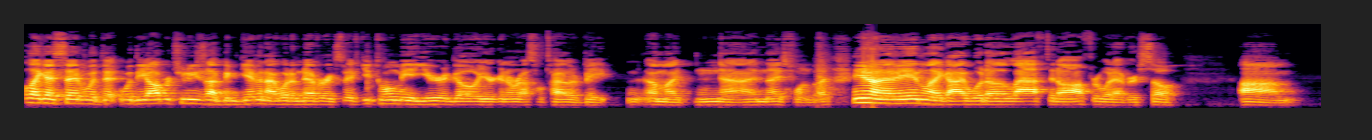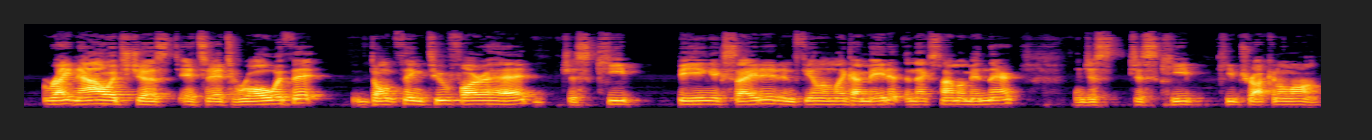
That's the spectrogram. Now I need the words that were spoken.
like I said, with the, with the opportunities I've been given, I would have never expected. If you told me a year ago you're going to wrestle Tyler Bate, I'm like, nah, nice one, but you know what I mean? Like I would have laughed it off or whatever. So, um, right now it's just it's it's roll with it. Don't think too far ahead. Just keep being excited and feeling like I made it the next time I'm in there, and just just keep keep trucking along.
